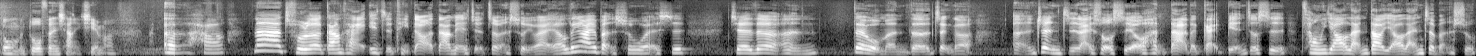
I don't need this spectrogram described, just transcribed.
跟我们多分享一些吗？呃，好，那除了刚才一直提到的《大灭绝》这本书以外，然后另外一本书，我也是觉得嗯。对我们的整个嗯认知来说是有很大的改变，就是从摇篮到摇篮这本书。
